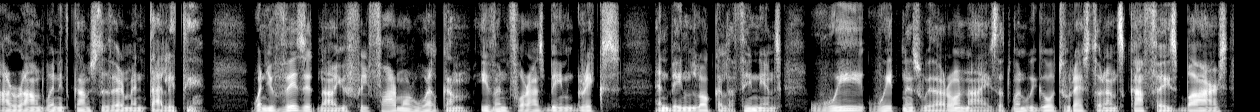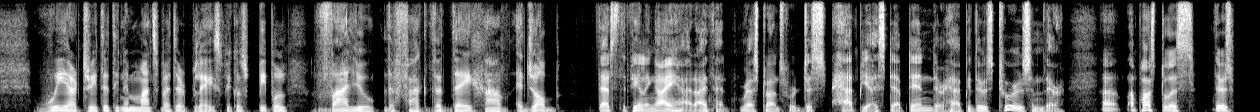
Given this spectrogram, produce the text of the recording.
around when it comes to their mentality. When you visit now, you feel far more welcome, even for us being Greeks and being local Athenians, we witness with our own eyes that when we go to restaurants, cafes, bars, we are treated in a much better place because people value the fact that they have a job that's the feeling I had. I thought restaurants were just happy I stepped in. They're happy there's tourism there. Uh, Apostolos, there's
